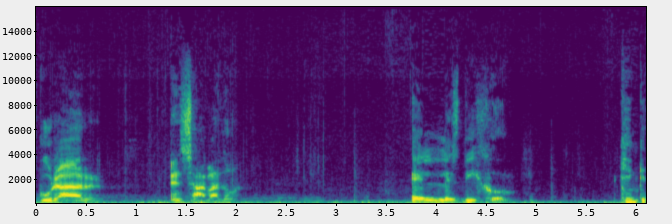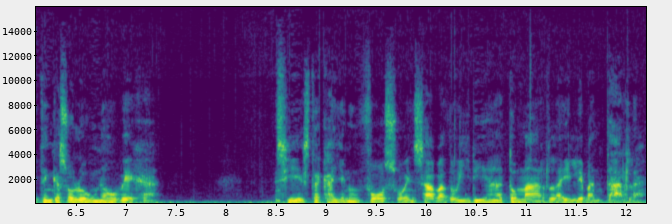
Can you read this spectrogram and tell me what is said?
curar en sábado? Él les dijo, ¿Quién que tenga solo una oveja? Si ésta cae en un foso en sábado, iría a tomarla y levantarla.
